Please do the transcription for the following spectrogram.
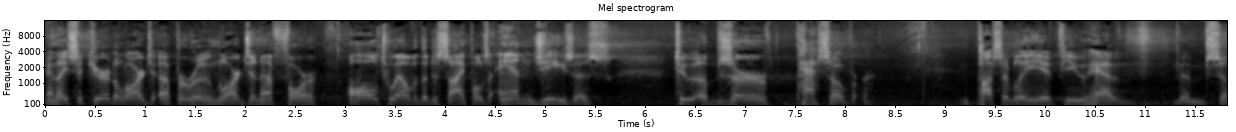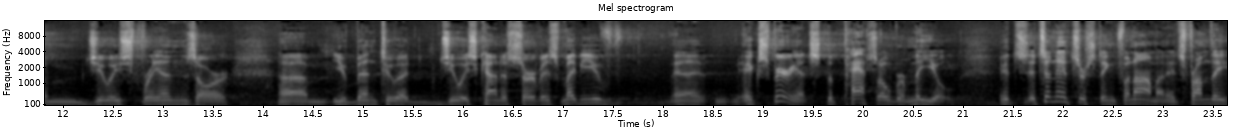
And they secured a large upper room, large enough for all 12 of the disciples and Jesus to observe Passover. Possibly, if you have um, some Jewish friends or um, you've been to a Jewish kind of service, maybe you've uh, experienced the Passover meal. It's, it's an interesting phenomenon. It's from, the,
